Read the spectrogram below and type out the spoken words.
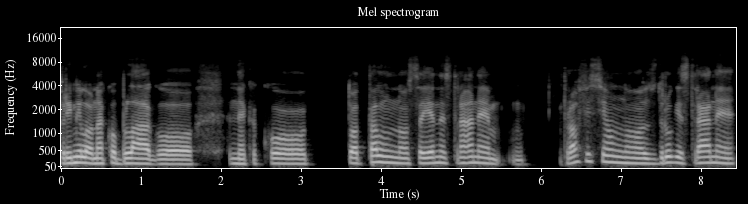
primila onako blago, nekako totalno sa jedne strane profesionalno, s druge strane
